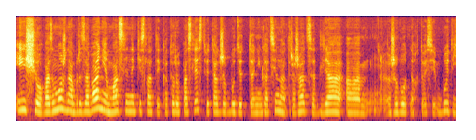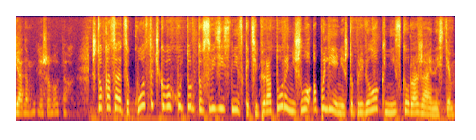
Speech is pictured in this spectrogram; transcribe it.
И еще возможно образование масляной кислоты, которая впоследствии также будет негативно отражаться для э, животных, то есть будет ядом для животных. Что касается косточковых культур, то в связи с низкой температурой не шло опыление, что привело к низкой низкой урожайности.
